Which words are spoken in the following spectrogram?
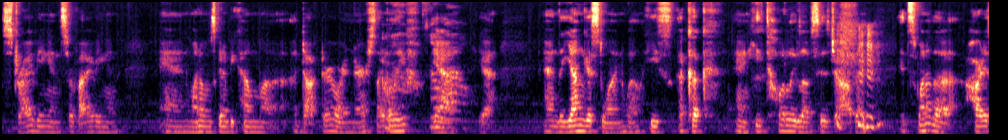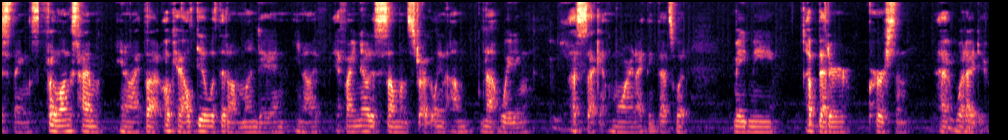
striving and surviving, and and one of them's going to become a, a doctor or a nurse, I believe. Oh, yeah, wow. yeah. And the youngest one, well, he's a cook, and he totally loves his job, and it's one of the hardest things. For the longest time, you know, I thought, okay, I'll deal with it on Monday, and you know, if, if I notice someone struggling, I'm not waiting a second more, and I think that's what made me a better person at what I mm-hmm. do.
